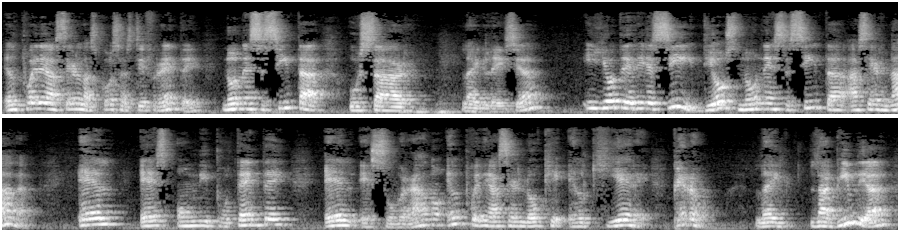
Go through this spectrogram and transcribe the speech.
Él puede hacer las cosas diferente. No necesita usar la iglesia, y yo diría, sí, Dios no necesita hacer nada. Él es omnipotente, Él es soberano, Él puede hacer lo que Él quiere. Pero la, la Biblia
